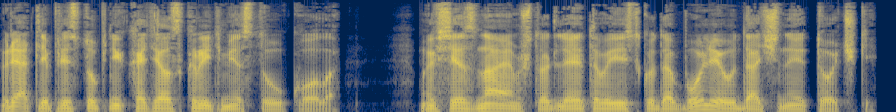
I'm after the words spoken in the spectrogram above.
Вряд ли преступник хотел скрыть место укола. Мы все знаем, что для этого есть куда более удачные точки.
